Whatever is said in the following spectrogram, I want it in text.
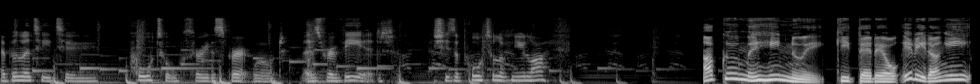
ability to portal through the spirit world is revered. She's a portal of new life. Aku mihi nui ki te reo irirangi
